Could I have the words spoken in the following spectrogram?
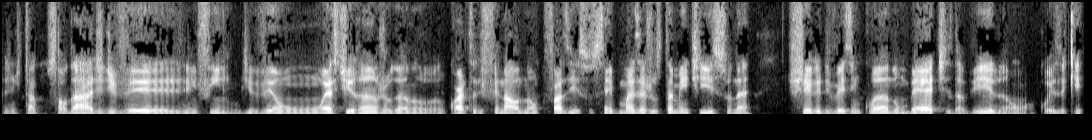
A gente tá com saudade de ver, enfim, de ver um West Ham jogando quarta de final, não que fazia isso sempre, mas é justamente isso, né? Chega de vez em quando, um Betis da vida, uma coisa que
